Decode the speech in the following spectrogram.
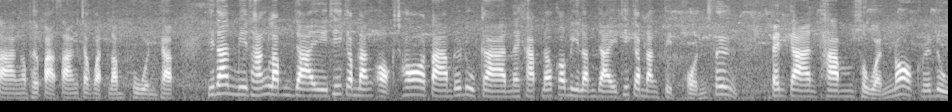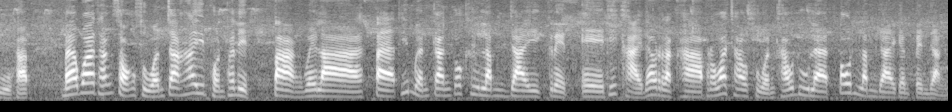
ซางอำเภอป่าซางจังหวัดลำพูนครับที่นั่นมีทั้งลำไยที่กำลังออกช่อตามฤดูกาลนะครับแล้วก็มีลำไยที่กำลังติดผล ซึ่งเป็นการทำสวนนอกฤดูครับแม้ว่าทั้งสองสวนจะให้ผลผลิตต่างเวลา แต่ที่เหมือนกันก็คือลำไยเกรด A ที่ขายได้ราคา เพราะว่าชาวสวนเขาดูแลต้นลำไยกันเป็นอย่าง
